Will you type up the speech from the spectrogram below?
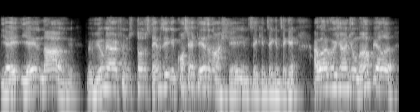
E aí, e aí não, vi o melhor filme de todos os tempos e, e com certeza não achei, não sei o que, não sei o que, não sei o que. Agora, o Jean Dilman, pela,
